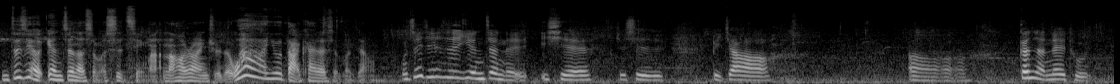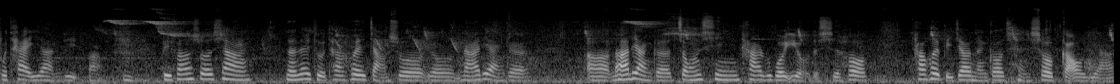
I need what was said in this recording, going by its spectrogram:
你最近有验证了什么事情吗？然后让你觉得哇，又打开了什么这样？我最近是验证了一些，就是比较，呃，跟人类图不太一样的地方。嗯比方说像人类图，它会讲说有哪两个，呃，哪两个中心，它如果有的时候，它会比较能够承受高压。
